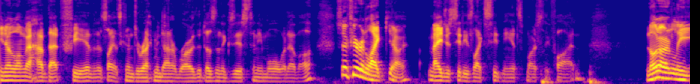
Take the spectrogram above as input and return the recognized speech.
you no longer have that fear that it's like it's going to direct me down a road that doesn't exist anymore, whatever. So if you're in like you know major cities like Sydney, it's mostly fine. Not only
